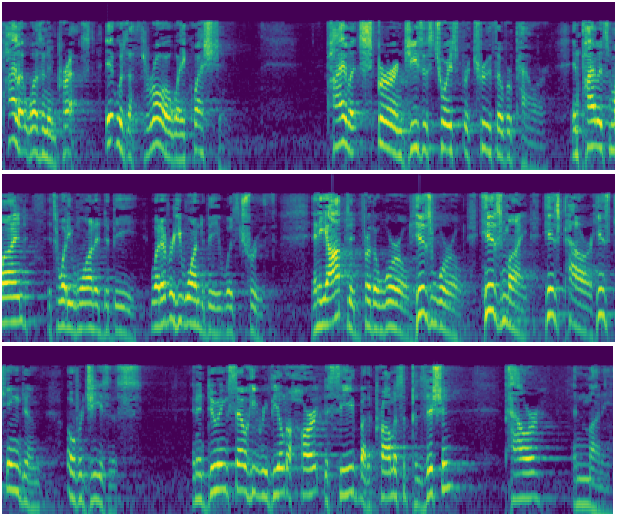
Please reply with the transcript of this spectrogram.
Pilate wasn't impressed. It was a throwaway question. Pilate spurned Jesus' choice for truth over power. In Pilate's mind, it's what he wanted to be. Whatever he wanted to be was truth. And he opted for the world, his world, his might, his power, his kingdom over Jesus. And in doing so, he revealed a heart deceived by the promise of position, power, and money.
